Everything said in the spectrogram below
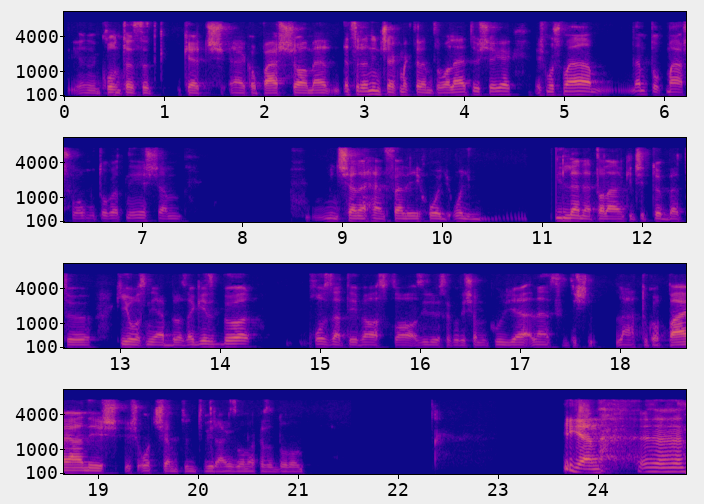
ilyen contested catch elkapással, mert egyszerűen nincsenek megteremtve a lehetőségek, és most már nem tudok máshol mutogatni, és sem mint Senehem felé, hogy, hogy illene talán kicsit többet kihozni ebből az egészből, hozzátéve azt az időszakot is, amikor ugye Lenszet is láttuk a pályán, és, és ott sem tűnt virágzónak ez a dolog. Igen, uh,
